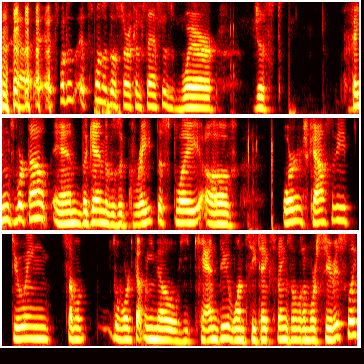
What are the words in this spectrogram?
yeah, it's one of it's one of those circumstances where just things worked out, and again, it was a great display of Orange Cassidy doing some of the work that we know he can do once he takes things a little more seriously.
